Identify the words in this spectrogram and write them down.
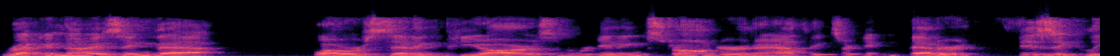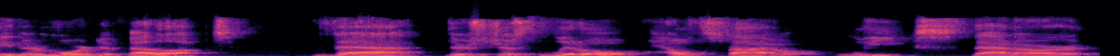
recognizing that while we're setting PRs and we're getting stronger and athletes are getting better and physically they're more developed, that there's just little health style leaks that are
